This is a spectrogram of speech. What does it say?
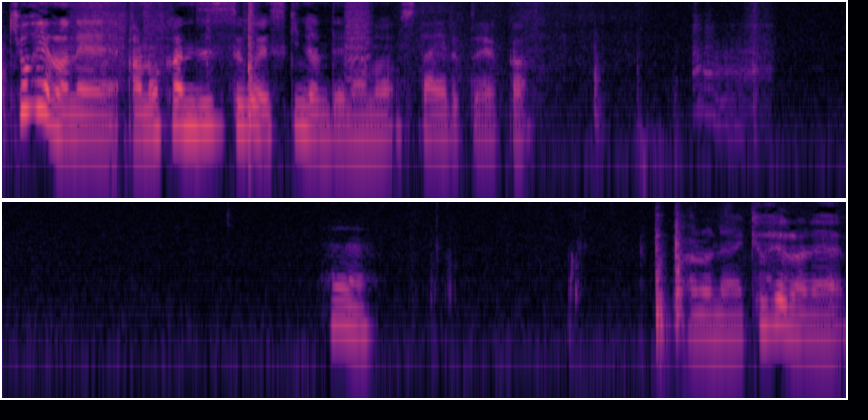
挙兵のねあの感じすごい好きなんだよねあのスタイルというか。うん。あのね挙兵のね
